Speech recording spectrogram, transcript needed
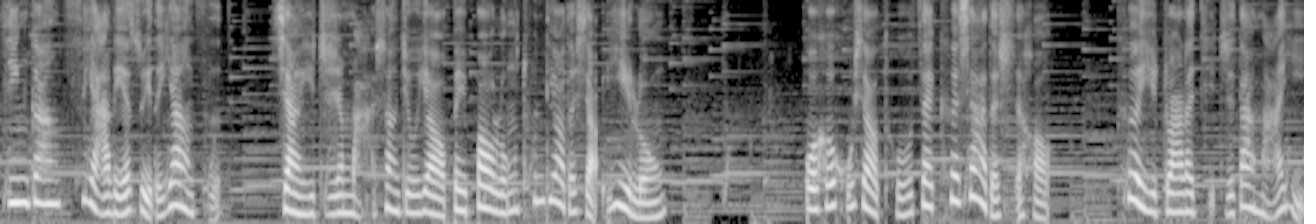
金刚呲牙咧嘴的样子，像一只马上就要被暴龙吞掉的小翼龙。我和胡小图在课下的时候，特意抓了几只大蚂蚁。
